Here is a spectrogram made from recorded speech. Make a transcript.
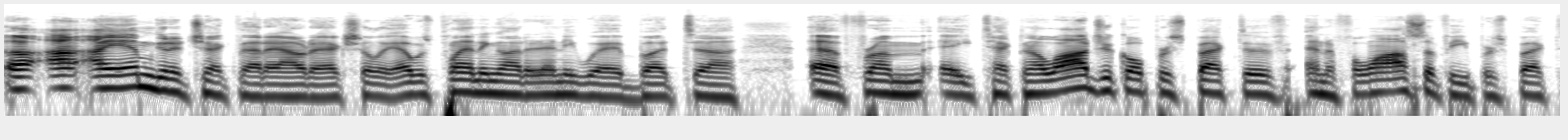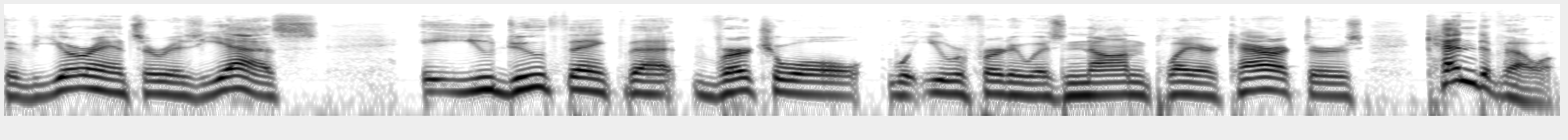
Uh, I, I, am going to check that out. Actually, I was planning on it anyway. But uh, uh, from a technological perspective and a philosophy perspective, your answer is yes. You do think that virtual, what you refer to as non-player characters, can develop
